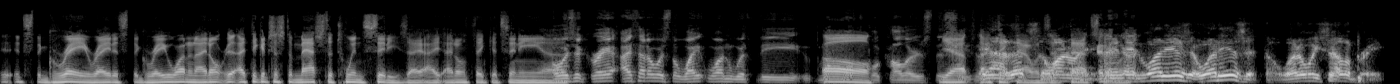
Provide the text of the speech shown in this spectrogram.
it's the gray, right? It's the gray one, and I don't. I think it's just to match the Twin Cities. I I, I don't think it's any. Uh, oh, is it gray? I thought it was the white one with the Oh. multiple colors this Yeah, season. I yeah, think that that's was the one. right. That's And, the and, one. what is it? What is it though? What do we celebrate?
